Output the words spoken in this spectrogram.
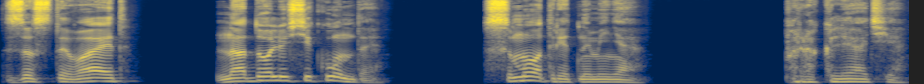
Застывает на долю секунды. Смотрит на меня. Проклятие.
